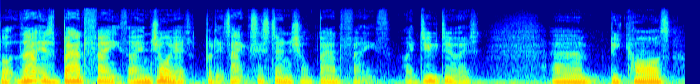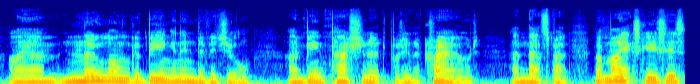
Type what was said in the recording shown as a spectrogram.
But that is bad faith. I enjoy it, but it's existential bad faith. I do do it um, because I am no longer being an individual. I'm being passionate, but in a crowd, and that's bad. But my excuse is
